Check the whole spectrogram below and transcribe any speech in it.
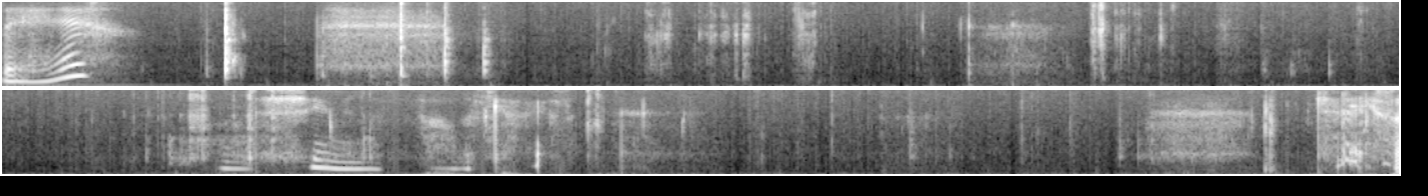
there. I'm assuming this is how this goes. Okay, so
